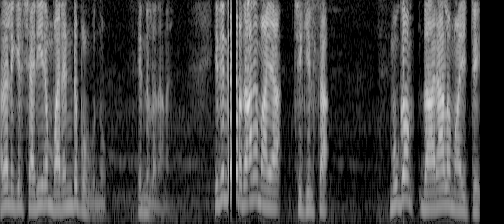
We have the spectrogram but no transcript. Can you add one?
അതല്ലെങ്കിൽ ശരീരം വരണ്ടു പോകുന്നു എന്നുള്ളതാണ്. ഇതിന്റെ പ്രധാനമായ ചികിത്സ മുഖം ധാരാളമായിട്ട്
